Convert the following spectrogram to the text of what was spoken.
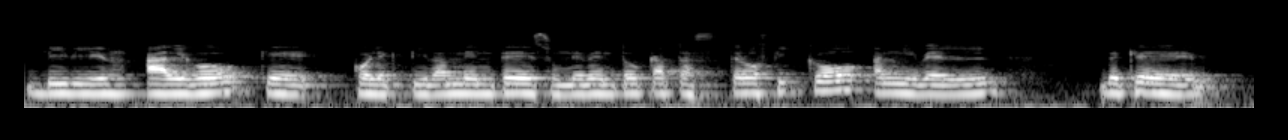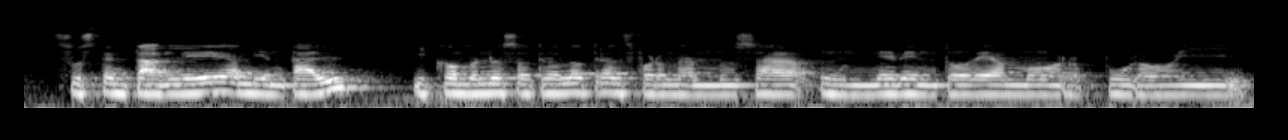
vivir algo que colectivamente es un evento catastrófico a nivel de que sustentable ambiental y cómo nosotros lo transformamos a un evento de amor puro y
